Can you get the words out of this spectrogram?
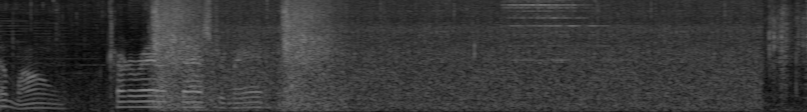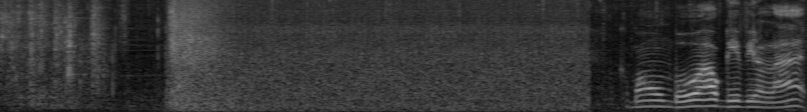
Come on. Turn around faster, man. Come on, boy. I'll give you a light.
